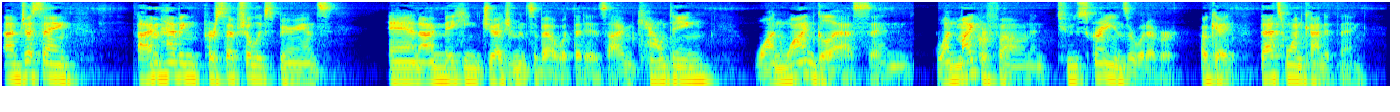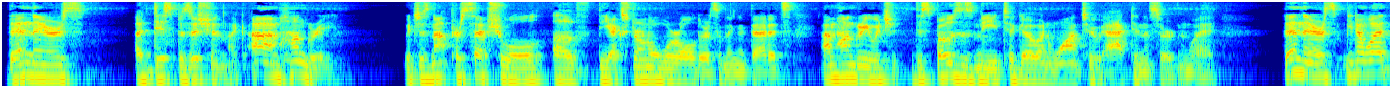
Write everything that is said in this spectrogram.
I'm just saying, I'm having perceptual experience and I'm making judgments about what that is. I'm counting one wine glass and one microphone and two screens or whatever. Okay, that's one kind of thing. Then there's a disposition, like ah, I'm hungry, which is not perceptual of the external world or something like that. It's I'm hungry, which disposes me to go and want to act in a certain way. Then there's, you know what?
